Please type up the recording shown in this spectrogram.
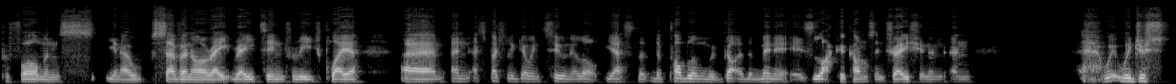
performance, you know, seven or eight rating for each player. Um, and especially going 2-0 up. Yes, the, the problem we've got at the minute is lack of concentration and, and we, we just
